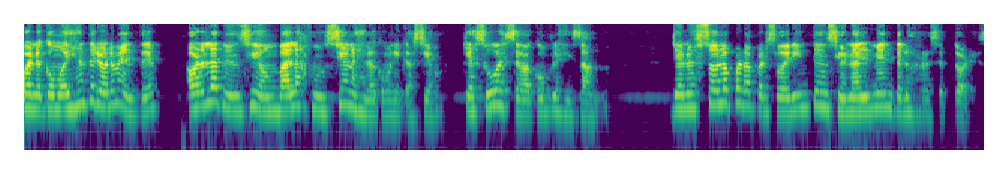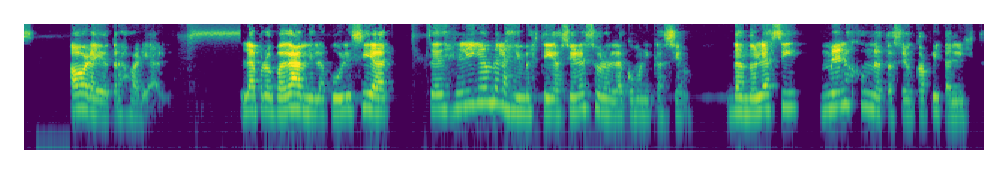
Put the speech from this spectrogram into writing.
Bueno, como dije anteriormente, ahora la atención va a las funciones de la comunicación, que a su vez se va complejizando. Ya no es solo para persuadir intencionalmente los receptores, ahora hay otras variables. La propaganda y la publicidad se desligan de las investigaciones sobre la comunicación, dándole así menos connotación capitalista.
